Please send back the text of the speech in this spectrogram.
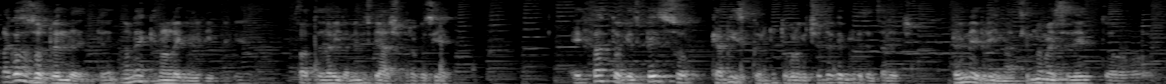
la cosa sorprendente non è che non leggono i libri, che è fatto della vita, mi dispiace, però così è. È il fatto che spesso capiscono tutto quello che c'è da capire senza leggere. Per me prima, se uno mi avesse detto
